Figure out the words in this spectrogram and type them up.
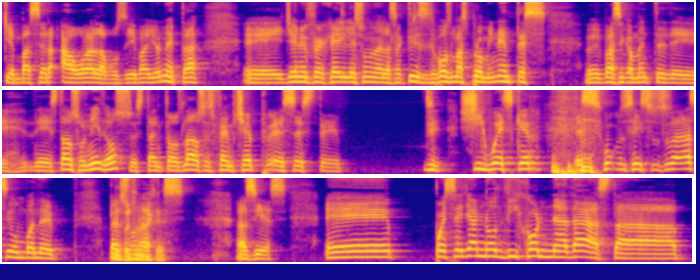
quien va a ser ahora la voz de Bayonetta. Eh, Jennifer Hale es una de las actrices de voz más prominentes básicamente de, Estados Unidos, está en todos lados, es Femshep, es este... She Wesker, es, ha sido un buen de personajes. Así es. Eh, pues ella no dijo nada hasta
